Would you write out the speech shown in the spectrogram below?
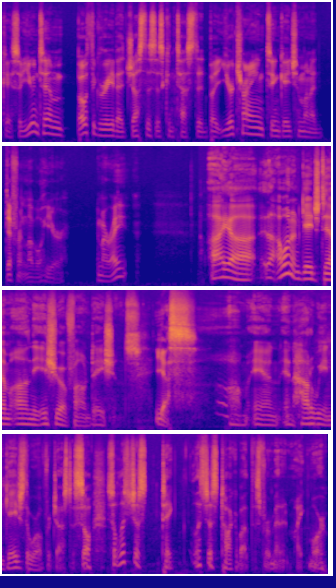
Okay, so you and Tim both agree that justice is contested, but you're trying to engage him on a different level here. Am I right? I uh, I want to engage Tim on the issue of foundations Yes. um, and and how do we engage the world for justice. So so let's just take let's just talk about this for a minute, Mike Moore.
